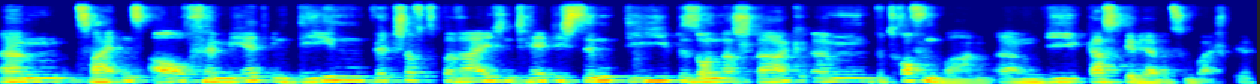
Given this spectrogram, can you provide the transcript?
ähm, zweitens auch vermehrt in den Wirtschaftsbereichen tätig sind, die besonders stark ähm, betroffen waren, ähm, wie Gastgewerbe zum Beispiel.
